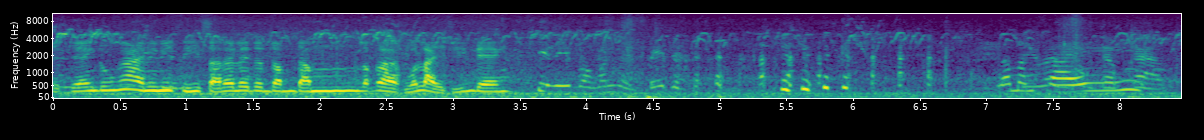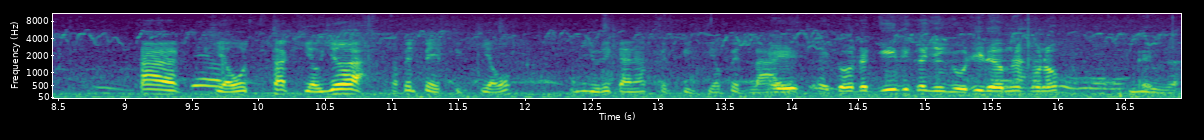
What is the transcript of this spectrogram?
เออมันก้มหน้าแล้วเป็ดแดงดูง่ายไม่มีสีสันอะไรดำๆแล้วก็หัวไหล่สีแดงพี่เลยบอกมันเหมือนเป็ดอะแล้วมันไซส์อืมถ้าเขียวถ้าเขียวเยอะอะจะเป็นเป็ดปีกเขียว มันจะอยู่ด้วยกันครับเป็ดปีกเขียวเป็ดลายไอ้ไอ้ตัวตะกี้ที่ก็ยังอยู่ที่เดิมนะมนกมีอยู่อะ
